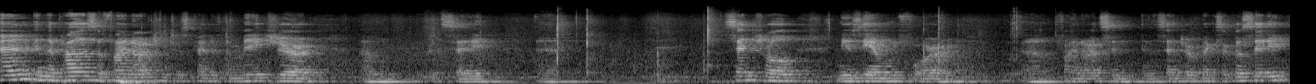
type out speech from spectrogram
And in the Palace of Fine Arts, which is kind of the major, um, let's say, uh, central Museum for uh, Fine Arts in, in the center of Mexico City.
